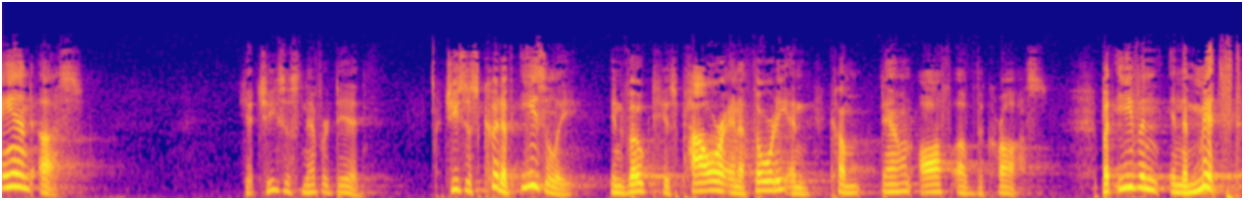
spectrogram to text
and us. Yet Jesus never did. Jesus could have easily invoked his power and authority and come down off of the cross. But even in the midst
